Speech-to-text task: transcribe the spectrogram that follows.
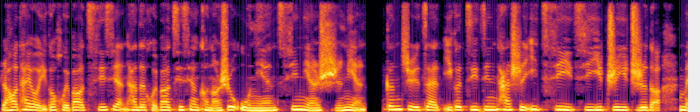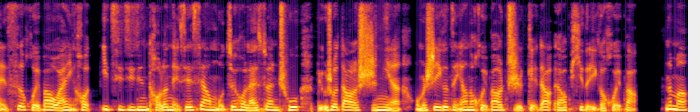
然后它有一个回报期限，它的回报期限可能是五年、七年、十年。根据在一个基金，它是一期一期、一支一支的，每次回报完以后，一期基金投了哪些项目，最后来算出，比如说到了十年，我们是一个怎样的回报值给到 LP 的一个回报。那么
